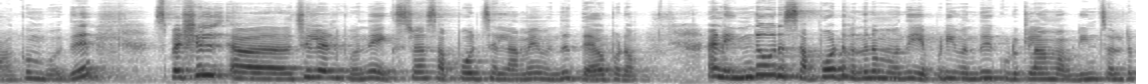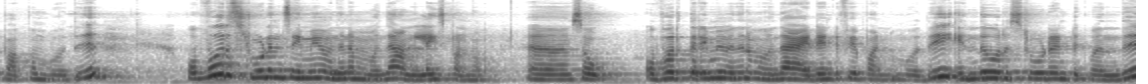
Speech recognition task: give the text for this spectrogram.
பார்க்கும்போது ஸ்பெஷல் சில்ட்ரனுக்கு வந்து எக்ஸ்ட்ரா சப்போர்ட்ஸ் எல்லாமே வந்து தேவைப்படும். அண்ட் இந்த ஒரு சப்போர்ட் வந்து நம்ம வந்து எப்படி வந்து கொடுக்கலாம் அப்படின்னு சொல்லிட்டு பார்க்கும்போது ஒவ்வொரு ஸ்டூடெண்ட்ஸையுமே வந்து நம்ம வந்து அனலைஸ் பண்ணோம் ஸோ ஒவ்வொருத்தரையுமே வந்து நம்ம வந்து ஐடென்டிஃபை பண்ணும்போது எந்த ஒரு ஸ்டூடெண்ட்டுக்கு வந்து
